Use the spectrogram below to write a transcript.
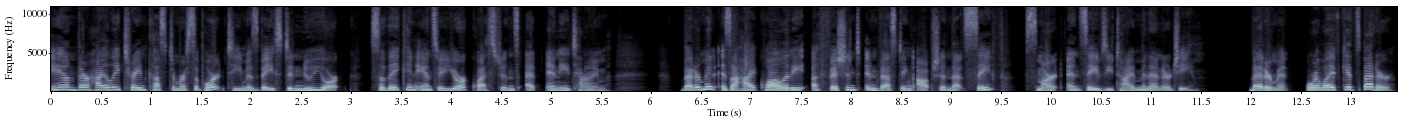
and their highly trained customer support team is based in New York so they can answer your questions at any time. Betterment is a high quality, efficient investing option that's safe, smart, and saves you time and energy. Betterment, where life gets better.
